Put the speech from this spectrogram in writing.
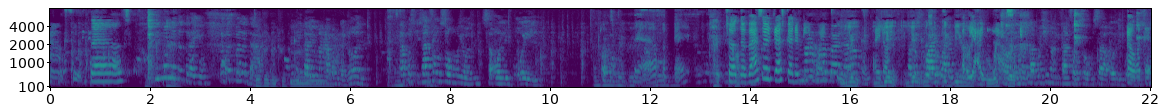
I'll see this. Okay. Do, do, do, do, Hindi tayo do. mahabang ganon. Tapos isasawsaw mo yun sa olive oil. Yeah, okay. So the vase is just gonna be white. Yay, I yay, yay, Mr. Pig be Oh, yeah, I- like rich, Oo, rich. Tapos yun ang isasawsaw mo sa olive oil. Oh, okay.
